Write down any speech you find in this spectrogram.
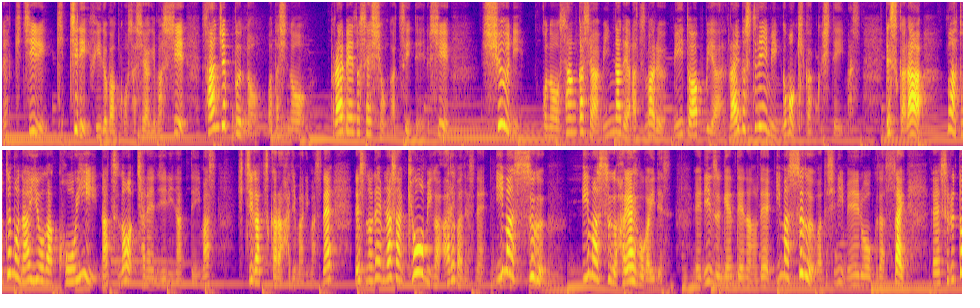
ね、きっちりきっちりフィードバックを差し上げますし30分の私のプライベートセッションがついているし週にこの参加者みんなで集まるミートアップやライブストリーミングも企画しています。ですからまあとても内容が濃い夏のチャレンジになっています。7月から始まりますね。ですので皆さん興味があればですね今すぐ今すぐ早い方がいいです、えー人数限定なので今すぐ私にメールをください、えーすると、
